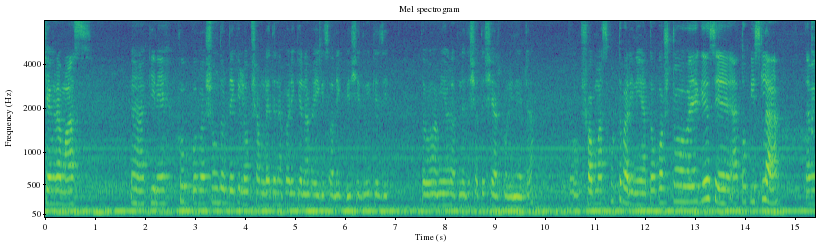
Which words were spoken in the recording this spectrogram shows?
ট্যাংরা মাছ কিনে খুব সুন্দর দেখে লোভ সামলাতে না পারি, কেনা হয়ে গেছে অনেক বেশি, দুই কেজি। তো আমি আর আপনাদের সাথে শেয়ার করিনি এটা। তো সব মাছ করতে পারিনি, এত কষ্ট হয়ে গিয়েছে, এত পিছলা, তো আমি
